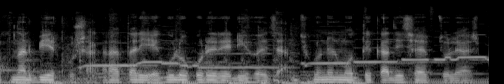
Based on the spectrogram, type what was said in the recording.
আপনার বিয়ের পোশাক। তাড়াতাড়ি এগুলো পরে রেডি হয়ে যান। কিছুক্ষণের মধ্যে কাজী সাহেব চলে আসবে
